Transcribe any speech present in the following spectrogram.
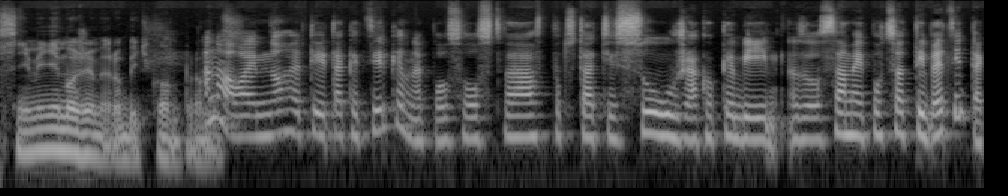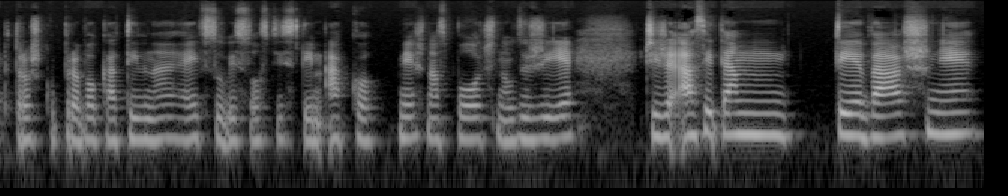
s nimi nemôžeme robiť kompromis. Áno, ale aj mnohé tie také cirkevné posolstvá v podstate sú už ako keby zo samej podstaty veci tak trošku provokatívne hej, v súvislosti s tým, ako dnešná spoločnosť žije. Čiže asi tam tie vášne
